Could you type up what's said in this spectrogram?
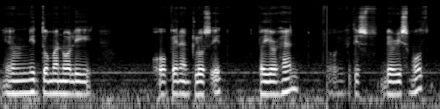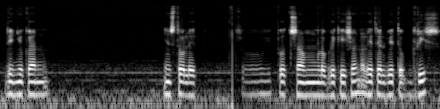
You need to manually open and close it by your hand. So if it is very smooth then you can install it. So you put some lubrication a little bit of grease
